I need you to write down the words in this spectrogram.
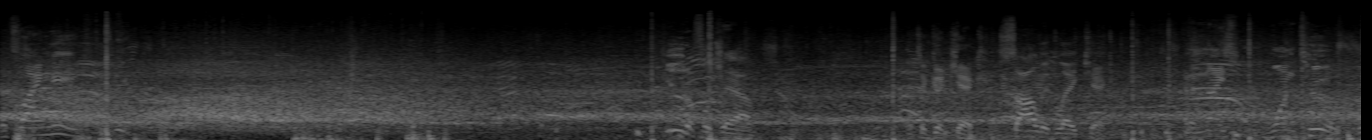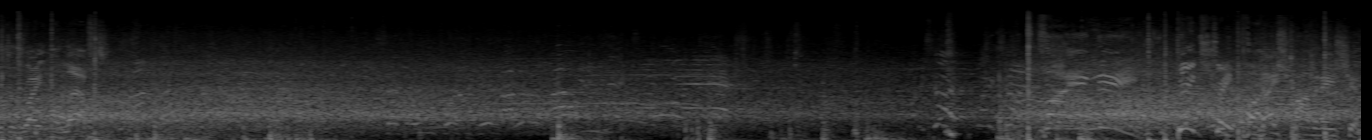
The flying knee. Beautiful jab. That's a good kick. Solid leg kick. And a nice one-two with the right and the left. Flying knee. Big straight punch. Nice combination.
